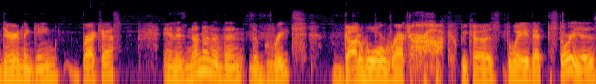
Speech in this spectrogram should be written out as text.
during the game broadcast, and is none other than the great God of War Ragnarok because the way that the story is,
